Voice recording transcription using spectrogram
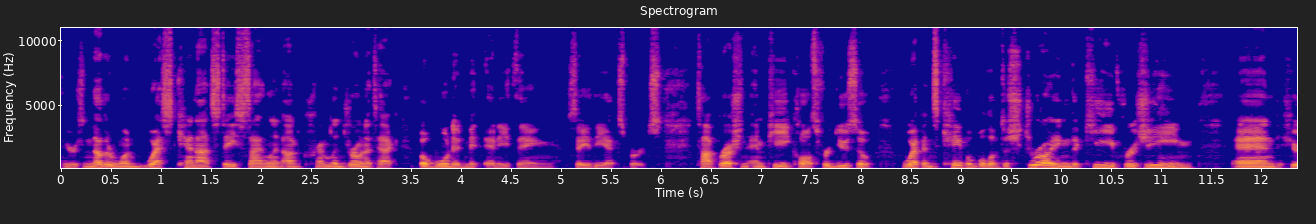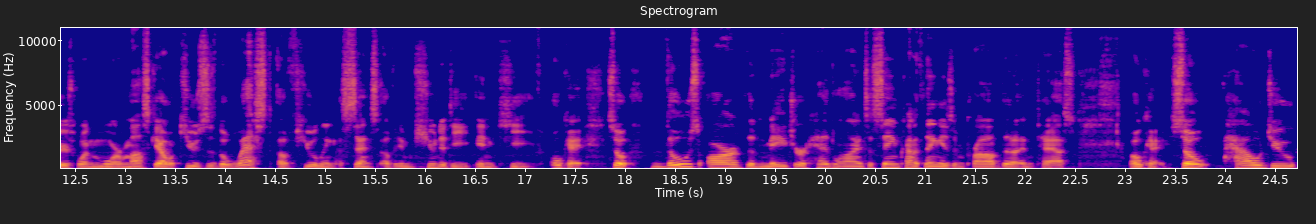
here's another one. West cannot stay silent on Kremlin drone attack, but won't admit anything, say the experts. Top Russian MP calls for use of weapons capable of destroying the Kiev regime. And here's one more. Moscow accuses the West of fueling a sense of impunity in Kiev. Okay, so those are the major headlines. The same kind of thing is in Pravda and TASS. Okay, so how do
